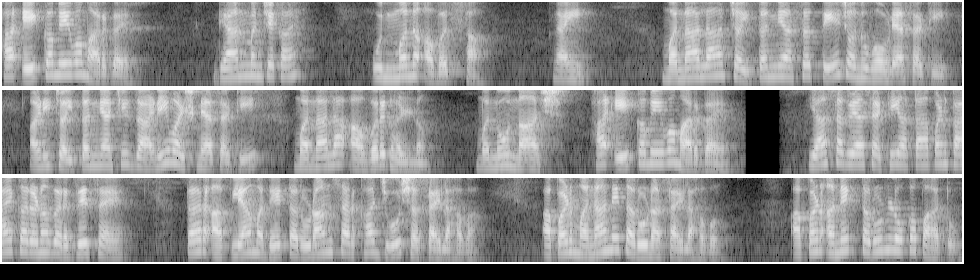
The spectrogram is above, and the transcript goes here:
हा एकमेव मार्ग आहे. ध्यान म्हणजे काय? उन्मन अवस्था. नाही मनाला चैतन्याचं तेज अनुभवण्यासाठी आणि चैतन्याची जाणीव असण्यासाठी मनाला आवर घालणं मनोनाश हा एकमेव मार्ग आहे. या सगळ्यासाठी आता आपण काय करणं गरजेचं आहे? तर आपल्यामध्ये तरुणांसारखा जोश असायला हवा. आपण मनाने तरुण असायला हवं. आपण अनेक तरुण लोक पाहतो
